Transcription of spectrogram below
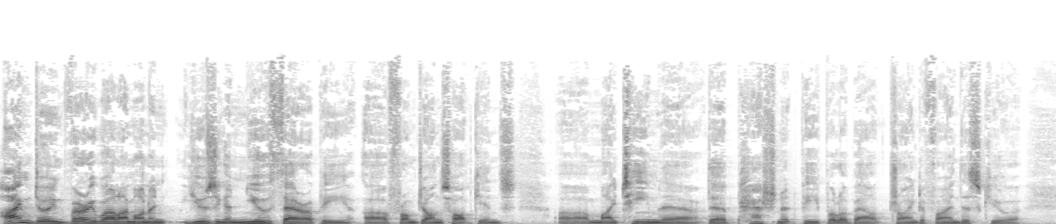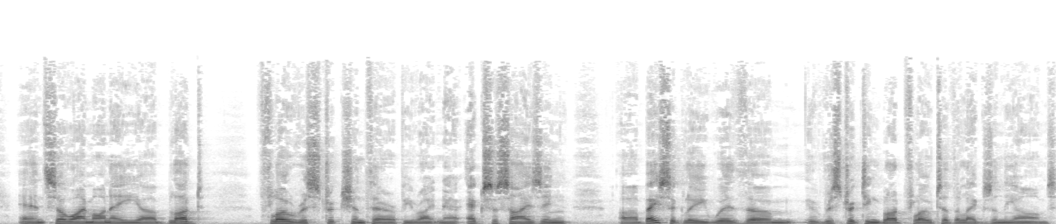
I'm doing very well. I'm on a, using a new therapy uh, from Johns Hopkins. Uh, my team there, they're passionate people about trying to find this cure. And so I'm on a uh, blood flow restriction therapy right now, exercising uh, basically with um, restricting blood flow to the legs and the arms.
